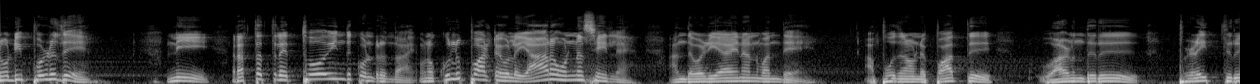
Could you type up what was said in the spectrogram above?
நொடி பொழுது நீ ரத்தத்தில் தோய்ந்து கொண்டிருந்தாய். உனக்கு குளிப்பாட்டவில்லை யாரும் ஒன்றும் செய்யலை. அந்த வழியாய் நான் வந்தேன். அப்போது நான் உன்னை பார்த்து வாழ்ந்திரு பிழைத்திரு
